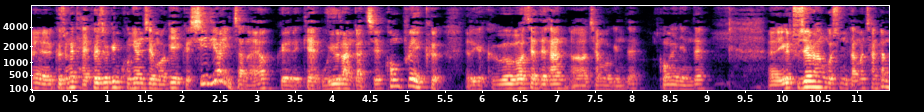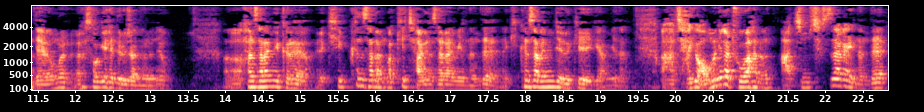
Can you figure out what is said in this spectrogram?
예, 그 중에 대표적인 공연 제목이 그 시리얼 있잖아요. 그 이렇게 우유랑 같이 콤프레이크 이렇게 그것에 대한 어, 제목인데 공연인데 예, 이걸 주제로 한 것입니다만 잠깐 내용을 소개해드리자면요. 어, 한 사람이 그래요. 예, 키큰 사람과 키 작은 사람이 있는데 키 큰 사람이 이제 이렇게 얘기합니다. 아 자기 어머니가 좋아하는 아침 식사가 있는데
